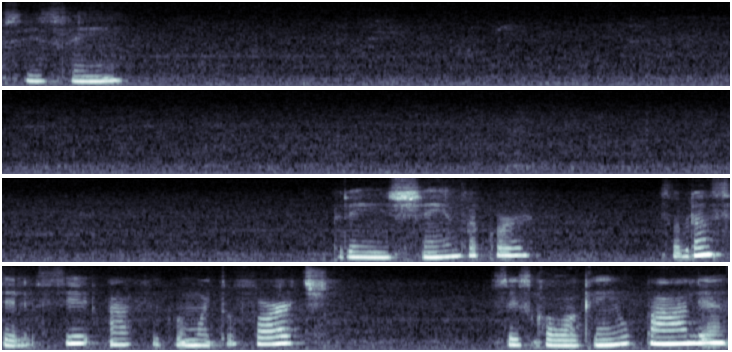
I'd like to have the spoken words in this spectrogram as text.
Vocês veem. Preenchendo a cor sobrancelha. Se ah, ficou muito forte, vocês coloquem o palha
